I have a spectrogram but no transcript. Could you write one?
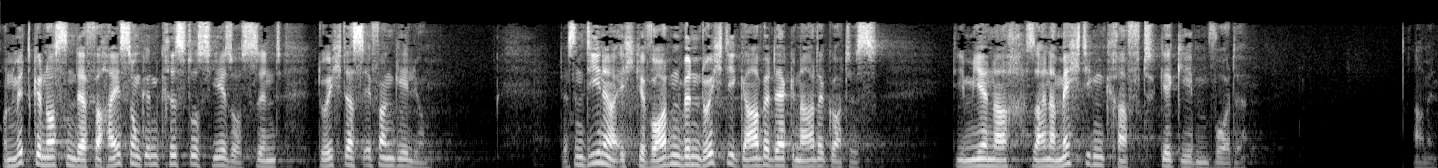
und Mitgenossen der Verheißung in Christus Jesus sind durch das Evangelium, dessen Diener ich geworden bin durch die Gabe der Gnade Gottes, die mir nach seiner mächtigen Kraft gegeben wurde. Amen.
